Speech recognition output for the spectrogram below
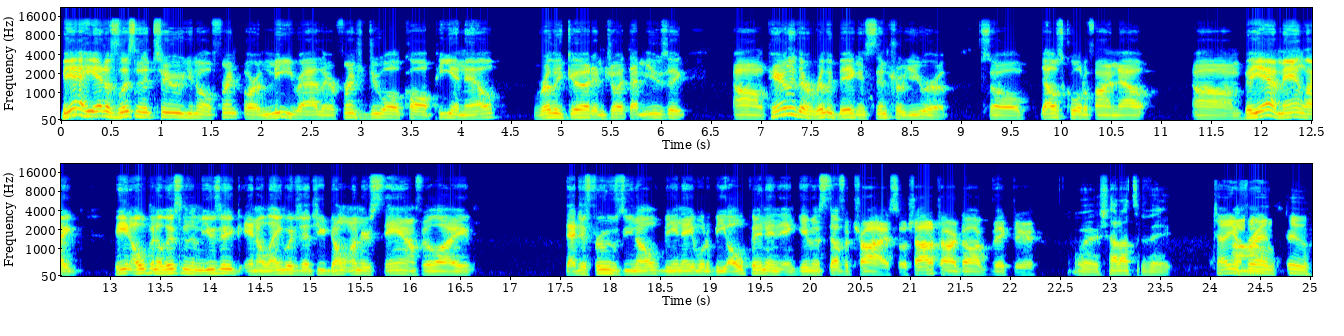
but yeah, he had us listening to, you know, French or me rather, a French duo called PNL. Really good. Enjoyed that music. Um, apparently they're really big in Central Europe. So that was cool to find out. Um, but yeah, man, like being open to listening to music in a language that you don't understand, I feel like that just proves, you know, being able to be open and, and giving stuff a try. So shout out to our dog Victor. Word. Shout out to Vic. Tell your Uh, friends too.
